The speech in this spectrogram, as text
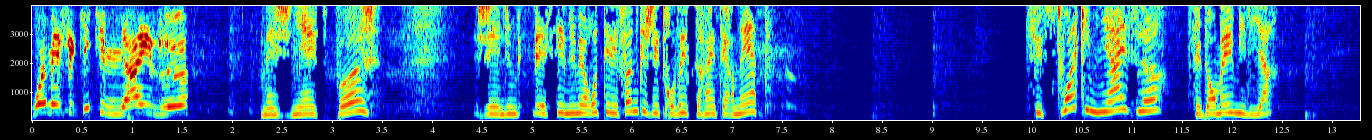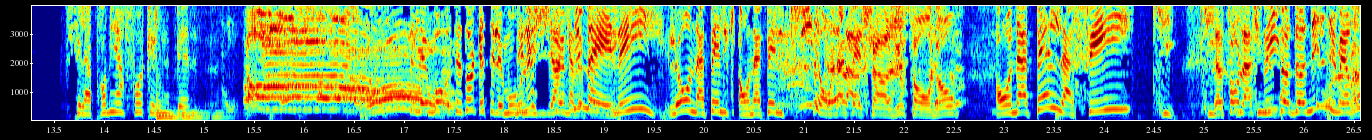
Ouais, mais c'est qui qui me niaise, là? Mais je niaise pas. J'ai c'est le numéro de téléphone que j'ai trouvé sur Internet. C'est-tu toi qui me niaises, là? C'est donc bien humiliant. C'est la première fois que je l'appelle. C'est le mot, c'est sûr que c'est le mot Mais là, je suis devenue a mêlée. Là, on appelle, on appelle qui, là? On Elle a appelle, changé son nom. on appelle la fille qui, qui, la qui fille- nous a donné le numéro. Non,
